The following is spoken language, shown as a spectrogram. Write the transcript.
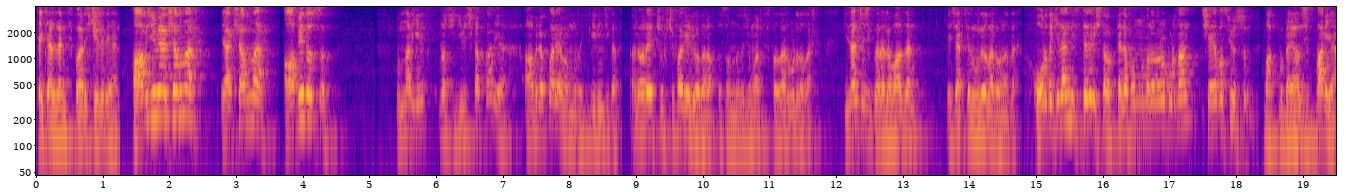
tekelden sipariş gelir yani. Abicim iyi akşamlar. İyi akşamlar. Afiyet olsun. Bunlar yeni tuttular. Şu giriş kat var ya. A blok var ya hemen buradaki birinci kat. Öyle oraya çuf çufa geliyorlar hafta sonları. Cumartesi pazar buradalar. Güzel çocuklar öyle bazen geçerken uğruyorlar ona da. Oradakiler listeler işte bak telefon numaraları buradan şeye basıyorsun. Bak bu beyaz jip var ya.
